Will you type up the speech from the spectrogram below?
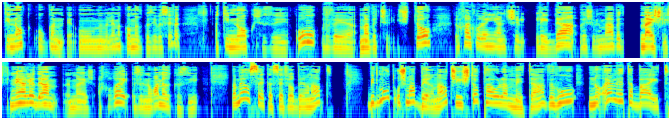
תינוק הוא כאן, הוא ממלא מקום מרכזי בספר, התינוק שזה הוא, והמוות של אשתו, ובכלל כל העניין של לידה ושל מוות, מה יש לפני הלידה, מה יש אחרי, זה נורא מרכזי. במה עוסק הספר ברנארט? בדמות ושמה ברנארט שאשתו פאולה מתה, והוא נועל את הבית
